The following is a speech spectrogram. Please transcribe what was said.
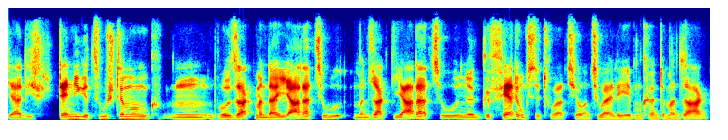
ja, die ständige Zustimmung, hm, wo sagt man da Ja dazu? Man sagt Ja dazu, eine Gefährdungssituation zu erleben, könnte man sagen.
